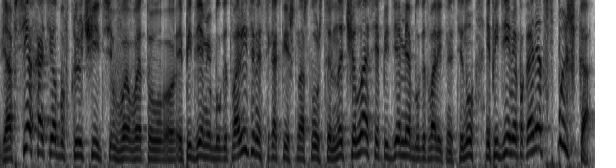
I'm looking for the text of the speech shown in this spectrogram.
я всех хотел бы включить в, в эту эпидемию благотворительности, как пишет наш слушатель. Началась эпидемия благотворительности. Ну, эпидемия пока нет, вспышка.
